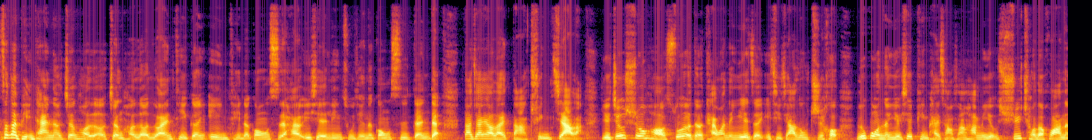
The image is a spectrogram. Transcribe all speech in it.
这个平台呢，整合了整合了软体跟硬体的公司，还有一些零组件的公司等等，大家要来打群架啦。也就是说，哈，所有的台湾的业者一起加入之后，如果呢有一些品牌厂商他们有需求的话呢，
